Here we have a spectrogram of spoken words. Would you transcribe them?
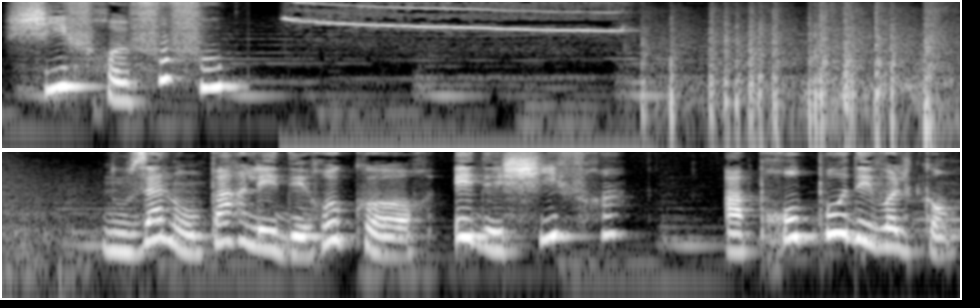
chiffre foufou. Nous allons parler des records et des chiffres à propos des volcans.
